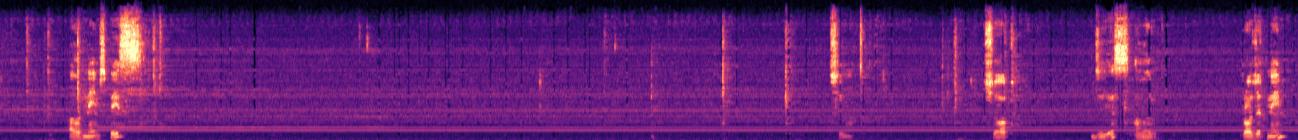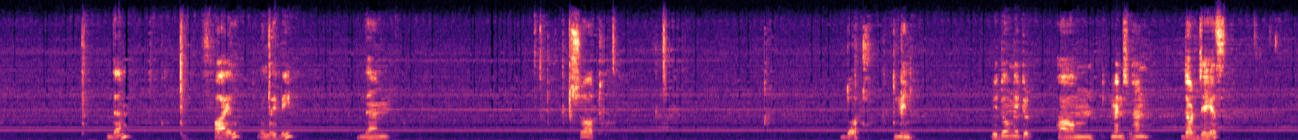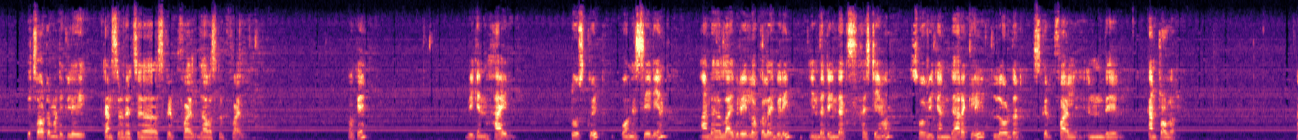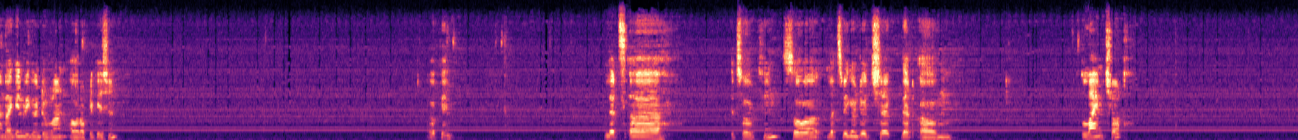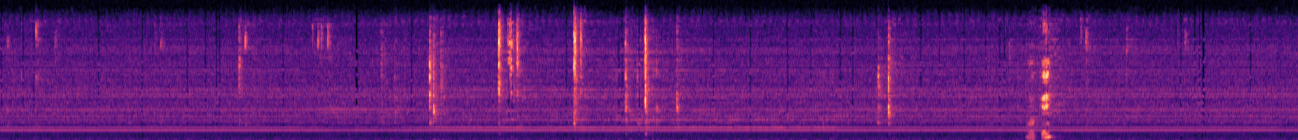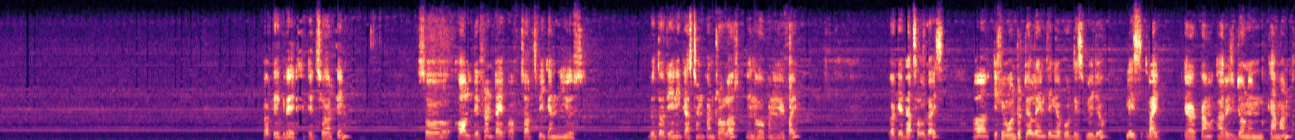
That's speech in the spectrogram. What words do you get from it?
our namespace chart js our project name then file lib then chart dot min we don't need to um, mention dot js it's automatically considered it's a script file javascript file. Okay? We can hide two script. One is cdn and a library local library in that index html so we can directly load that script file in the controller. And again we're going to run our application. Okay. Let's uh it's working. So let's we're going to check that um, line chart okay great. It's working so all different type of charts we can use without any custom controller in OpenUI 5 okay that's all guys. Uh, if you want to tell anything about this video please write uh, com write down in comment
